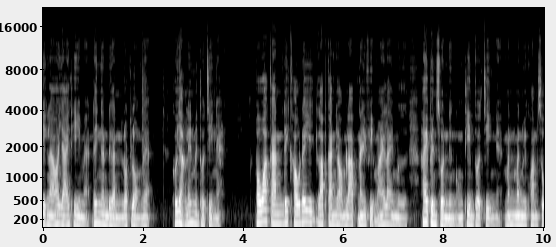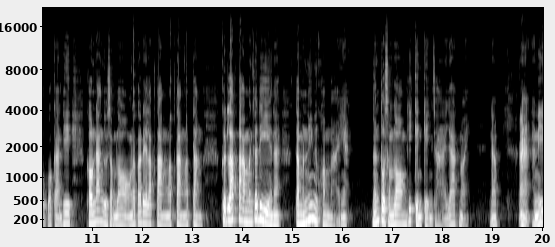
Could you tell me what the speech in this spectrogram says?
ริง ๆ แล้วย้ายทีมอะได้เงินเดือนลดลงด้วยเขาอยากเล่นเป็นตัวจริงไง เพราะว่าการได้เขาได้รับการยอมรับในฝีไม้ลายมือ ให้เป็นส่วนหนึ่งของทีมตัวจริงเนี่ยมันมันมีความสุขกว่าการที่เขานั่งอยู่สำรอง แล้วก็ได้รับตังค์รับตังค์รับตังค์คือรับตังค์มันก็ดีนะแต่มันไม่มีความหมายไงนั้นตัวสำรองที่เก่งๆจะหายากหน่อยนะอะอันนี้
